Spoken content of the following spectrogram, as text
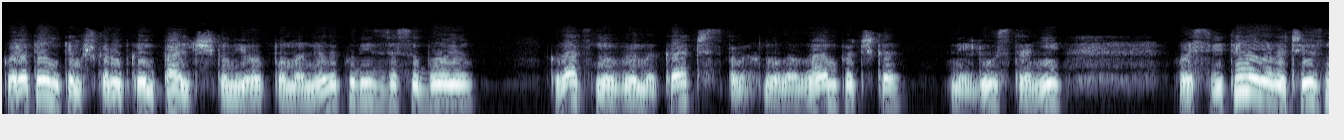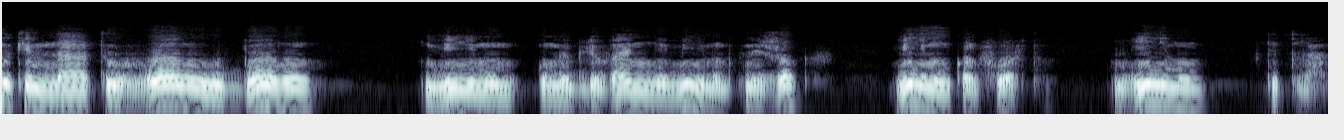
коротеньким шкарубким пальчиком його поманили кудись за собою, клацнув вимикач, спалахнула лампочка, не люстра, ні, освітила величезну кімнату, голу, убогу, мінімум умеблювання, мінімум книжок, мінімум комфорту, мінімум тепла.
